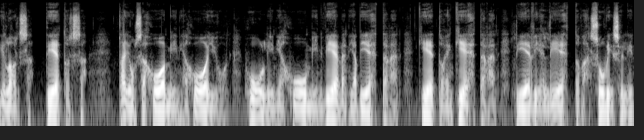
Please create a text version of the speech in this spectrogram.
ilonsa, tietonsa, tajunsa huomiin ja huojuun, huuliin ja huumiin vievän ja viehtävän, kietoen kiehtävän, lievien liehtovan suvisylin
